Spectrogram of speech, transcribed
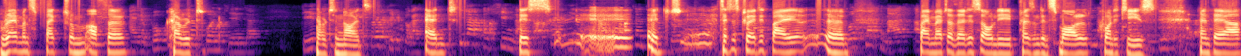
Raman spectrum of the carot carotenoids. And this uh, it, this is created by uh, by matter that is only present in small quantities, and there are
